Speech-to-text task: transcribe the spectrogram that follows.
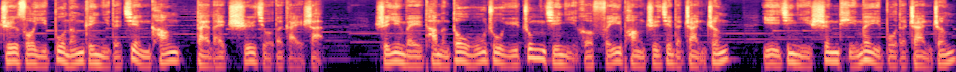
之所以不能给你的健康带来持久的改善。是因为他们都无助于终结你和肥胖之间的战争，以及你身体内部的战争。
